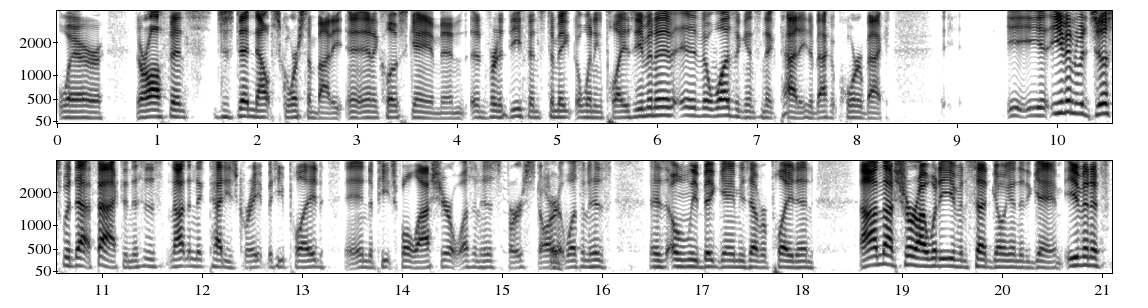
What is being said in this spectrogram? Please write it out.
where their offense just didn't outscore somebody in, in a close game, and, and for the defense to make the winning plays, even if, if it was against Nick Patti, the backup quarterback. Even with just with that fact, and this is not that Nick Patti's great, but he played in the Peach Bowl last year. It wasn't his first start. Sure. It wasn't his his only big game he's ever played in. I'm not sure I would have even said going into the game, even if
